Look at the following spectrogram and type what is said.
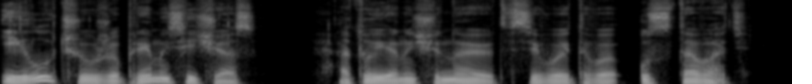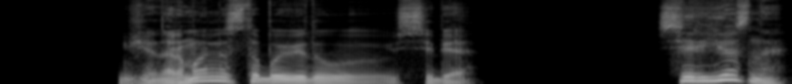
«И лучше уже прямо сейчас, а то я начинаю от всего этого уставать». «Я нормально с тобой веду себя». «Серьезно?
